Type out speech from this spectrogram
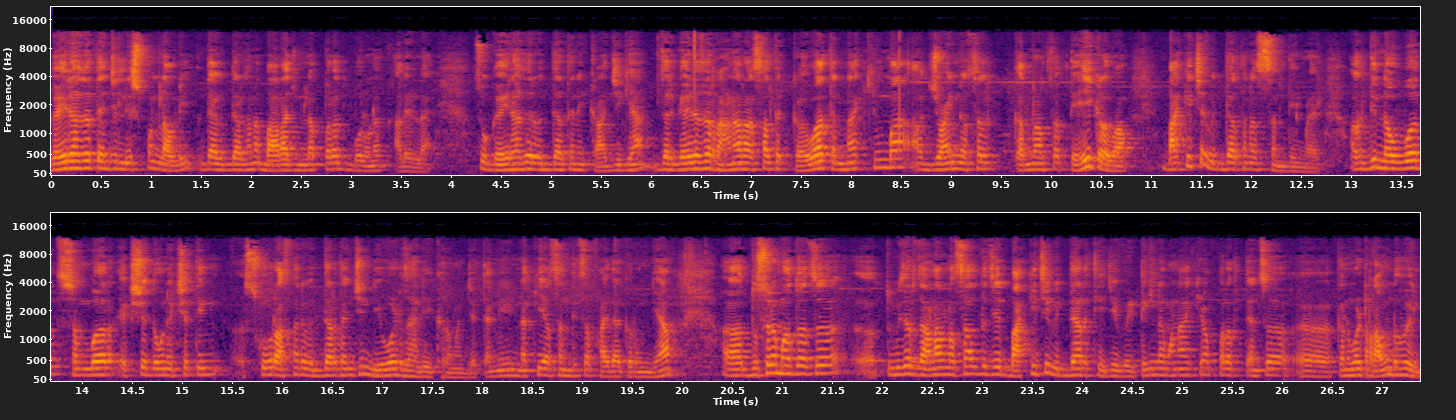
गैरहजर त्यांची लिस्ट पण लावली त्या विद्यार्थ्यांना बारा जूनला परत बोलवण्यात आलेलं आहे. सो गैरहजर विद्यार्थ्यांनी काळजी घ्या. जर गैरहजर राहणार असाल तर कळवा त्यांना किंवा जॉईन नसेल करणार तर तेही कळवा. बाकीच्या विद्यार्थ्यांना संधी मिळेल. अगदी नव्वद शंभर एकशे दोन एकशे तीन स्कोर असणाऱ्या विद्यार्थ्यांची निवड झाली खरं म्हणजे. त्यांनी नक्की या संधीचा फायदा करून घ्या. दुसरं महत्त्वाचं तुम्ही जर जाणार नसाल तर जे बाकीचे विद्यार्थी जे वेटिंगला म्हणा किंवा परत त्यांचं कन्वर्ट राऊंड होईल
